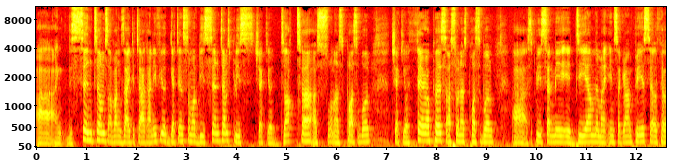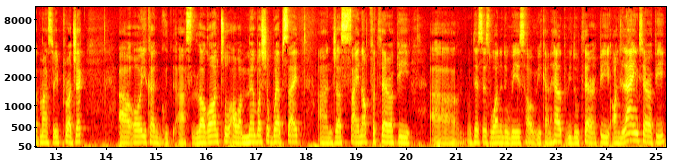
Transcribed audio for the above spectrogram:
uh, the symptoms of anxiety attack. And if you're getting some of these symptoms, please check your doctor as soon as possible. Check your therapist as soon as possible. Uh, please send me a DM on my Instagram page, Self Help Mastery Project. Uh, or you can uh, log on to our membership website and just sign up for therapy. Uh, this is one of the ways how we can help. We do therapy, online therapy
